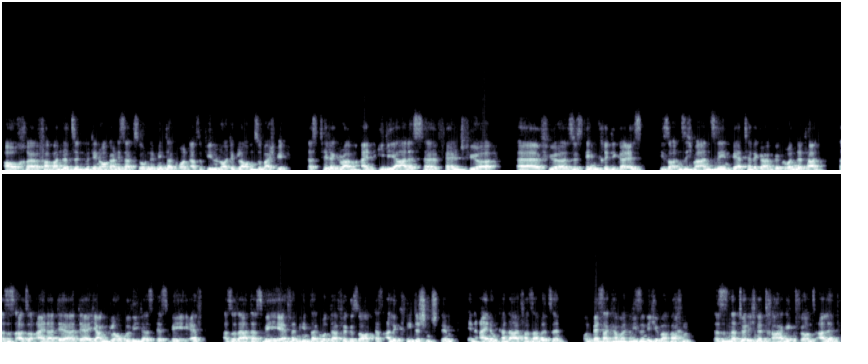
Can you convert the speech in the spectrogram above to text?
auch äh, verwandelt sind mit den Organisationen im Hintergrund. Also viele Leute glauben zum Beispiel, dass Telegram ein ideales äh, Feld für, äh, für Systemkritiker ist. Die sollten sich mal ansehen, wer Telegram gegründet hat. Das ist also einer der, der Young Global Leaders des WEF. Also da hat das WEF im Hintergrund dafür gesorgt, dass alle kritischen Stimmen in einem Kanal versammelt sind. Und besser kann man diese nicht überwachen. Das ist natürlich eine Tragik für uns alle,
